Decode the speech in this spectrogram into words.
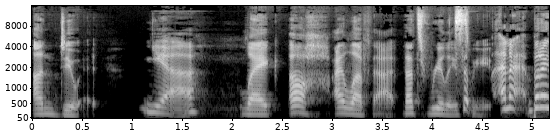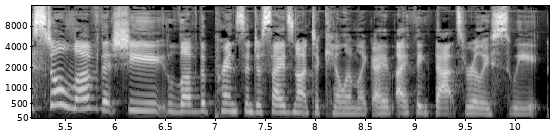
undo it. Yeah like oh i love that that's really So- sweet and I, but I still love that she loved the prince and decides not to kill him. Like I, I think that's really sweet.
